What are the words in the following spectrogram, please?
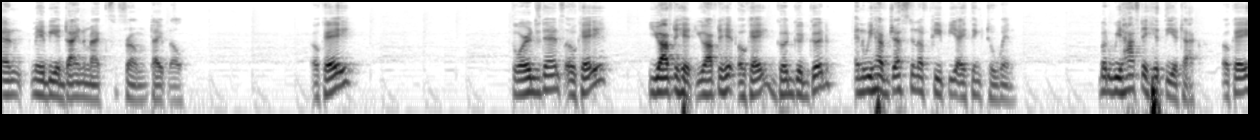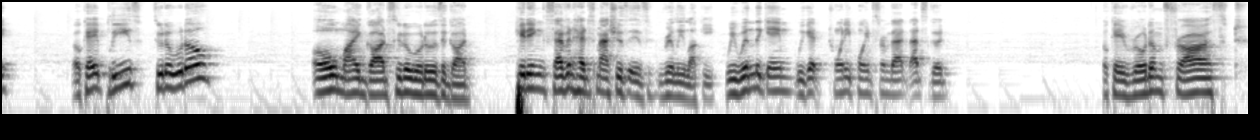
And maybe a Dynamax from Type Null. Okay. Swords Dance, okay. You have to hit, you have to hit, okay. Good, good, good. And we have just enough PP, I think, to win. But we have to hit the attack, okay? Okay, please, Sudowoodo. Oh my god, Sudowoodo is a god. Hitting 7 head smashes is really lucky. We win the game, we get 20 points from that, that's good. Okay, Rotom Frost.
